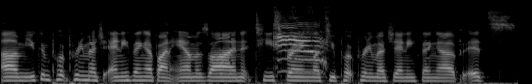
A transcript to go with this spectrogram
Um, you can put pretty much anything up on Amazon. Teespring lets you put pretty much anything up. It's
